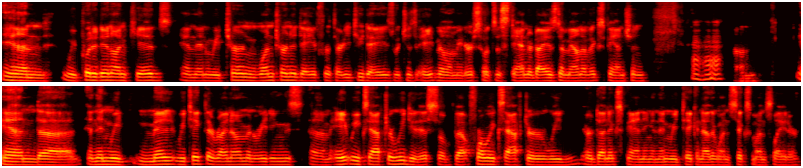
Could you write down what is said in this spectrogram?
and we put it in on kids and then we turn one turn a day for 32 days which is eight millimeters so it's a standardized amount of expansion Mm-hmm. Um, and uh, and then we med- we take the rhinometer readings um, eight weeks after we do this, so about four weeks after we are done expanding, and then we take another one six months later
